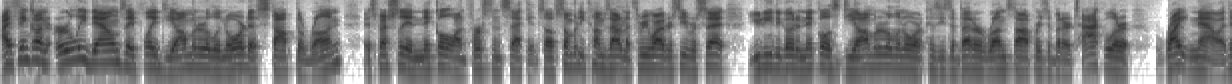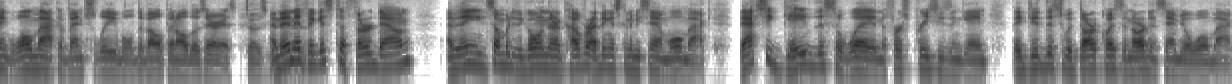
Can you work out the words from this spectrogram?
I think on early downs they play Deommodore Lenoir to stop the run, especially a nickel on first and second. So if somebody comes out in a three wide receiver set, you need to go to nickel. It's Lenoir because he's a better run stopper, he's a better tackler right now. I think Womack eventually will develop in all those areas. And then if it gets to third down, and they need somebody to go in there and cover, I think it's going to be Sam Womack. They actually gave this away in the first preseason game. They did this with Darqueze Dennard and Samuel Womack.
